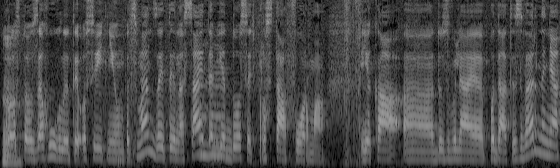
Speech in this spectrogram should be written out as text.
Просто загуглити освітній омбудсмен, зайти на сайт. Там є досить проста форма, яка е, дозволяє подати звернення.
